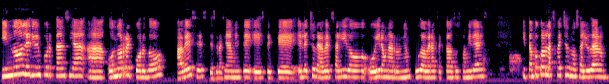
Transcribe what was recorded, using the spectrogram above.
y no le dio importancia a, o no recordó a veces, desgraciadamente, este, que el hecho de haber salido o ir a una reunión pudo haber afectado a sus familiares. Y tampoco las fechas nos ayudaron,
